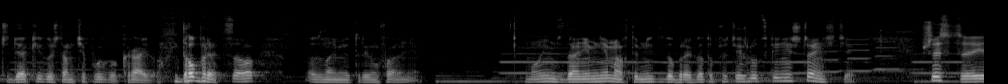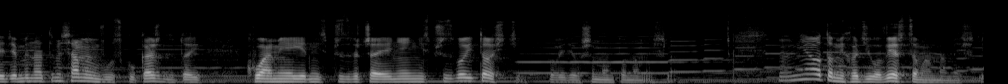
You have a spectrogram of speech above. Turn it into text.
czy do jakiegoś tam ciepłego kraju. Dobre, co? Oznajmił triumfalnie. Moim zdaniem nie ma w tym nic dobrego, to przecież ludzkie nieszczęście. Wszyscy jedziemy na tym samym wózku. Każdy tutaj kłamie, jedni z przyzwyczajenia, inni z przyzwoitości, powiedział Szymon po namyśle. No, nie o to mi chodziło, wiesz co mam na myśli.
